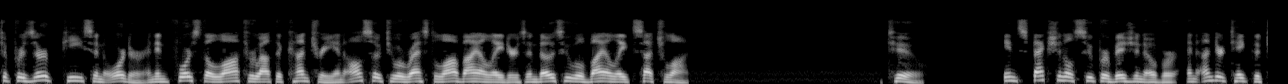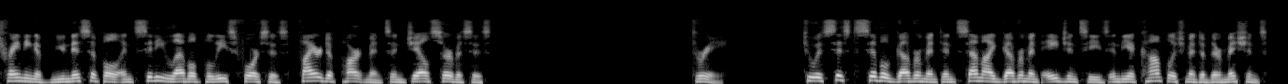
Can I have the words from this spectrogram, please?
To preserve peace and order and enforce the law throughout the country and also to arrest law violators and those who will violate such law. 2. Inspectional supervision over, and undertake the training of municipal and city-level police forces, fire departments and jail services. 3. To assist civil government and semi-government agencies in the accomplishment of their missions.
